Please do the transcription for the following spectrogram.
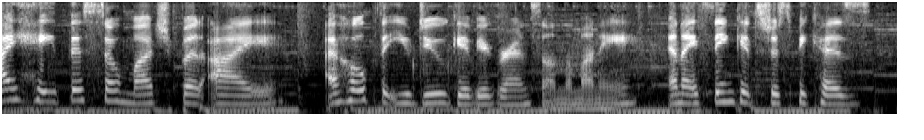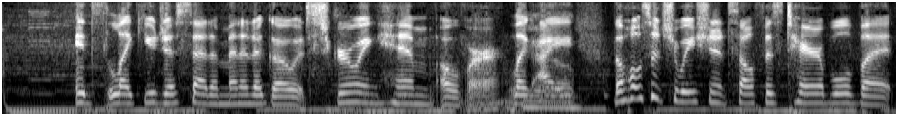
I hate this so much, but I I hope that you do give your grandson the money. And I think it's just because it's like you just said a minute ago, it's screwing him over. Like Yeah. I the whole situation itself is terrible, but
